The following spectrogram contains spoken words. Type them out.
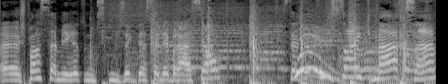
Euh, je pense que ça mérite une petite musique de célébration. C'était depuis le 5 mars, hein?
